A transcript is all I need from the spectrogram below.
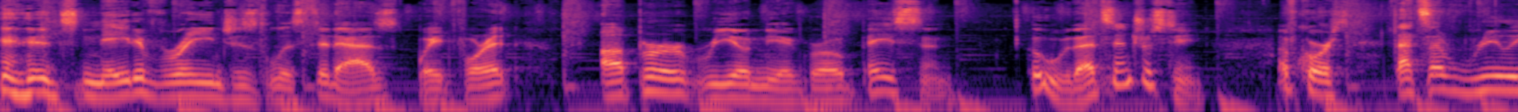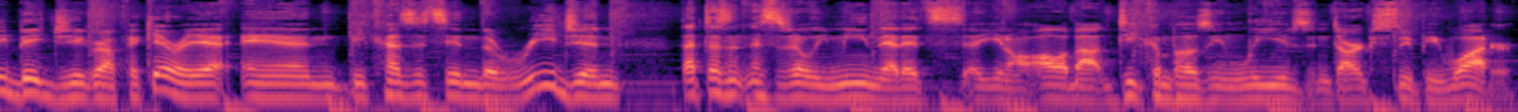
And its native range is listed as, wait for it, Upper Rio Negro Basin. Ooh, that's interesting. Of course, that's a really big geographic area, and because it's in the region, that doesn't necessarily mean that it's you know all about decomposing leaves and dark soupy water.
